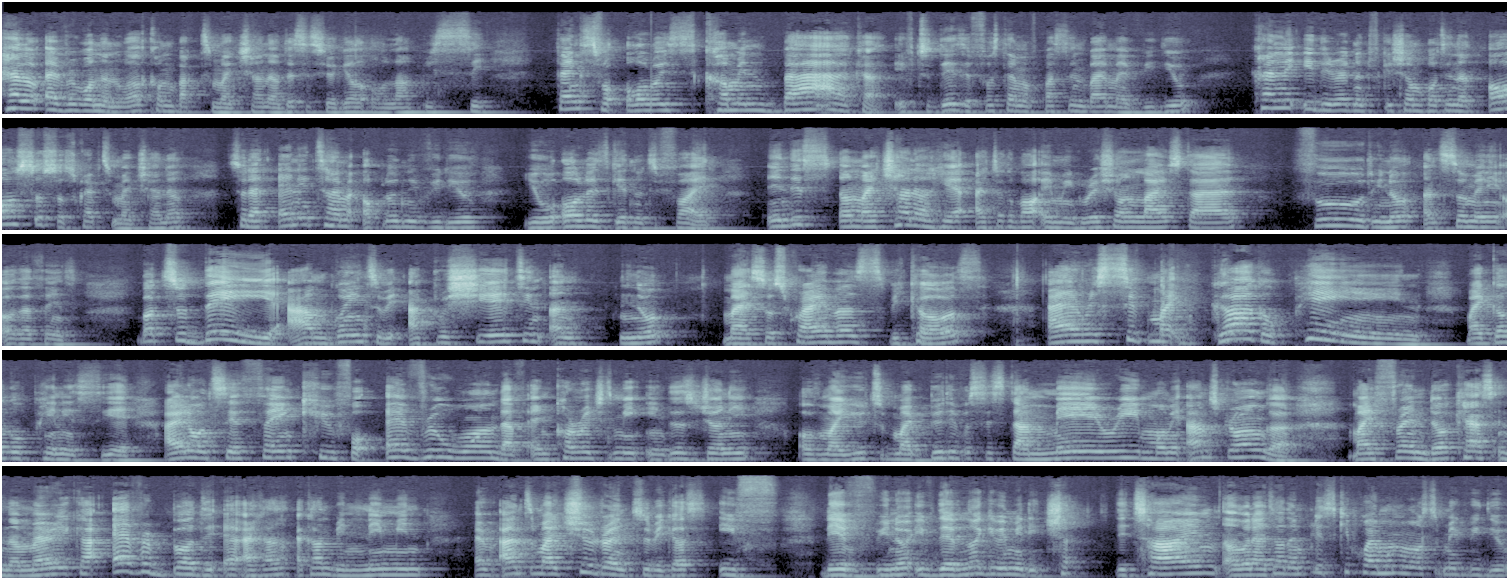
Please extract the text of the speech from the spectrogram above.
Hello everyone and welcome back to my channel. This is your girl Olabisi. Thanks for always coming back. If today is the first time of passing by my video, kindly hit the red notification button and also subscribe to my channel so that anytime I upload new video, you will always get notified. In this on my channel here, I talk about immigration, lifestyle, food, you know, and so many other things. But today I'm going to be appreciating and you know my subscribers because I received my Google pin. My Google pin is here. I don't say thank you for everyone that encouraged me in this journey of my YouTube. My beautiful sister Mary, Mommy Armstrong, my friend Dorcas in America, everybody. Eh, I can't I can't be naming and to my children too because if they've you know if they've not given me the the time and when I tell them please keep quiet, mommy wants to make video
